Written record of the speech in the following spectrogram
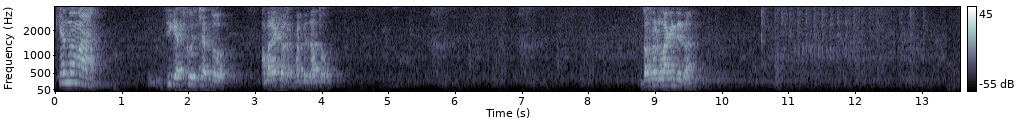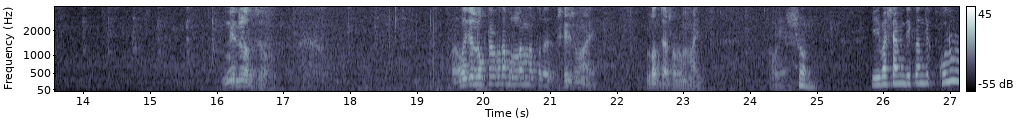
কেন মা? জিজ্ঞাসা করিস না তো। আমার একটা থাকবাতে যা তো। দরজাটা লাগিয়ে দে যা। নির্লজ্জ। ওই যে লোকটার কথা বললাম না তোর সেই সময় লজ্জা সরম নাই। শোন, এই বাসায় আমি দেখলাম যে কলুর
